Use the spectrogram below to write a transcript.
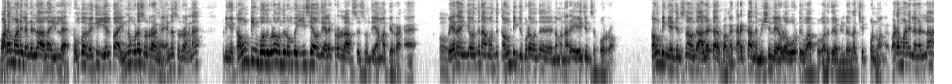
வட மாநிலங்கள்ல அதெல்லாம் இல்ல. ரொம்ப வெகு இயல்பா இன்னும் கூட சொல்றாங்க. என்ன சொல்றாங்கன்னா நீங்க கவுண்டிங் போது கூட வந்து ரொம்ப ஈஸியா வந்து எலக்ட்ரல் ஆபீசர்ஸ் வந்து ஏமாத்திடுறாங்க. ஏன்னா இங்க வந்து நாம வந்து கவுண்டிங்க்கு கூட வந்து நம்ம நிறைய ஏஜென்ட்ஸை போடுறோம். கவுண்டிங் ஏஜென்ட்ஸ்லாம் வந்து அலர்ட்டா இருப்பாங்க. கரெக்டா அந்த மிஷின்ல எவ்வளவு ஓட்டு வா- வருது அப்படின்றதெல்லாம் செக் பண்ணுவாங்க. வட மாநிலங்கள்லாம்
